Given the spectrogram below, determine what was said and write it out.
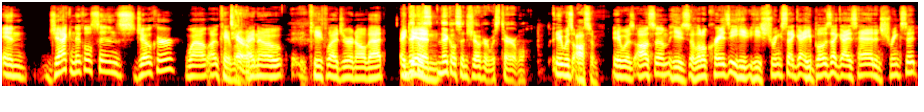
and Jack Nicholson's Joker. Well, okay, look, Terrible. I know Heath Ledger and all that. Nichols, Again, Nicholson's Joker was terrible. it was awesome. It was awesome. He's a little crazy. He he shrinks that guy. He blows that guy's head and shrinks it,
